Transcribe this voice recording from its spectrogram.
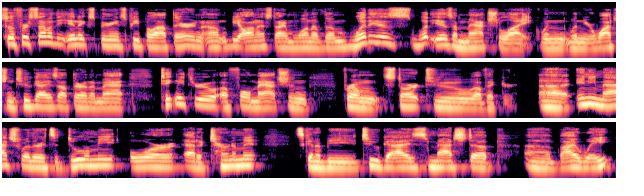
So for some of the inexperienced people out there, and I'll be honest, I'm one of them. What is what is a match like when when you're watching two guys out there on the mat? Take me through a full match and from start to a victor. uh, any match, whether it's a dual meet or at a tournament, it's going to be two guys matched up uh, by weight.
